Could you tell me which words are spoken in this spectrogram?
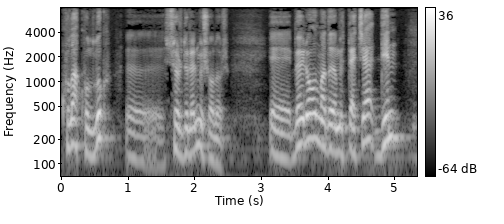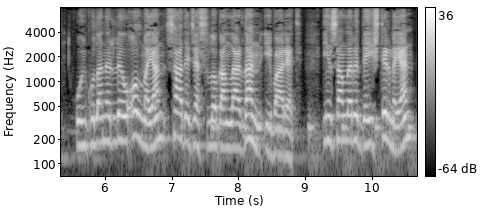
kula kulluk e, sürdürülmüş olur. E, böyle olmadığı müddetçe din uygulanırlığı olmayan sadece sloganlardan ibaret, insanları değiştirmeyen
